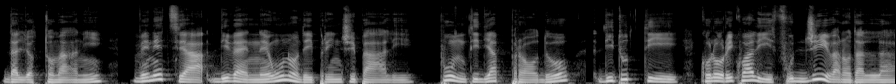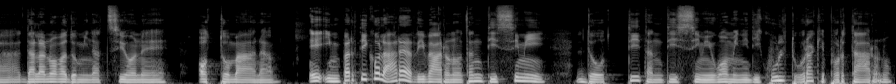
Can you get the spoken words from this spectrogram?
dagli ottomani, Venezia divenne uno dei principali punti di approdo di tutti coloro i quali fuggivano dal, dalla nuova dominazione ottomana e in particolare arrivarono tantissimi dotti, tantissimi uomini di cultura che portarono,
